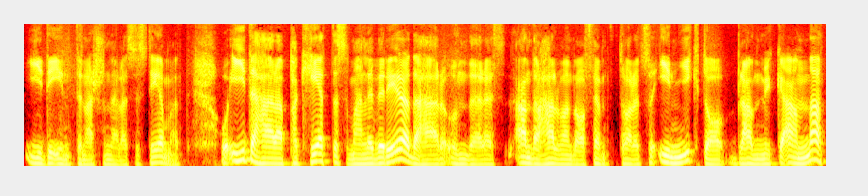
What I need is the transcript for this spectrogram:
i det internationella systemet. Och i det här paketet som han levererade här under andra halvan av 50-talet så ingick då bland mycket annat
